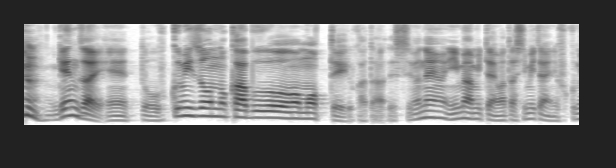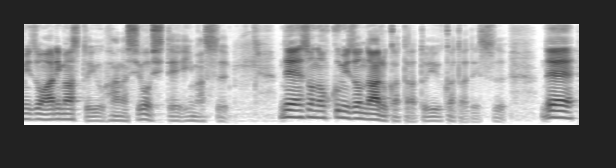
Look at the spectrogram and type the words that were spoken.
現在、えっ、ー、と、含み損の株を持っている方ですよね。今みたいに、私みたいに含み損ありますという話をしています。で、その含み損のある方という方です。で、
